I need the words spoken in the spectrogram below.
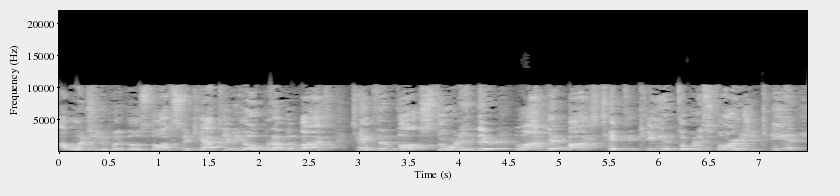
I want you to put those thoughts to captivity. Open up a box. Take them thoughts. Throw it in there. Lock that box. Take the key and throw it as far as you can.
